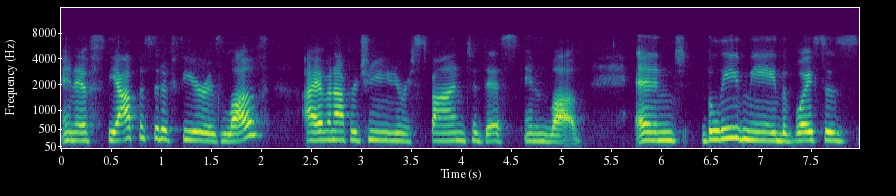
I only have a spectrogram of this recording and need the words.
And if the opposite of fear is love, I have an opportunity to respond to this in love. And believe me, the voices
